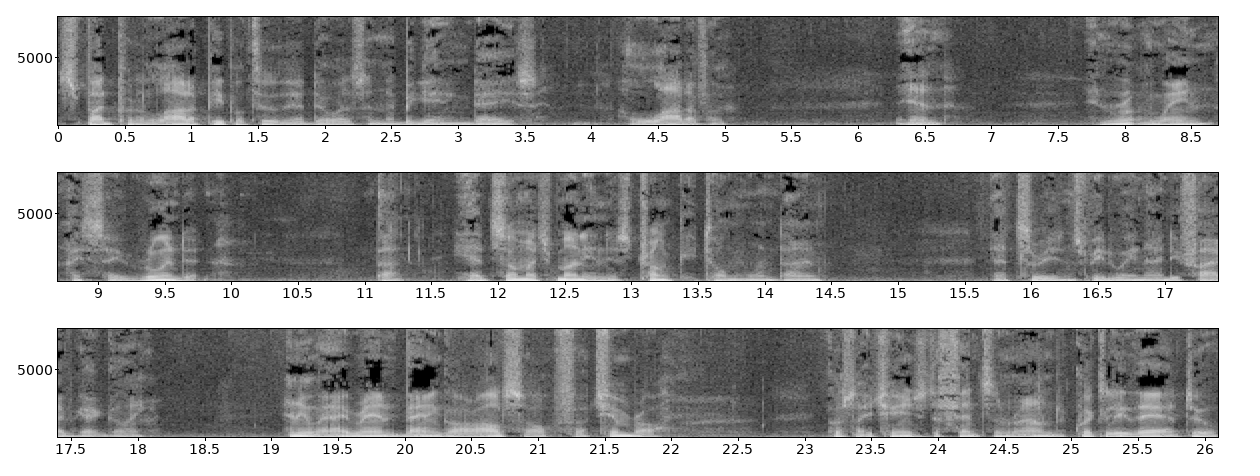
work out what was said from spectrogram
Spud put a lot of people through their doors in the beginning days, a lot of them, and and Ru- Wayne, I say, ruined it. But he had so much money in his trunk. He told me one time. That's the reason Speedway '95 got going. Anyway, I ran Bangor also for Chimbro. Of course, I changed the fencing around quickly there too.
